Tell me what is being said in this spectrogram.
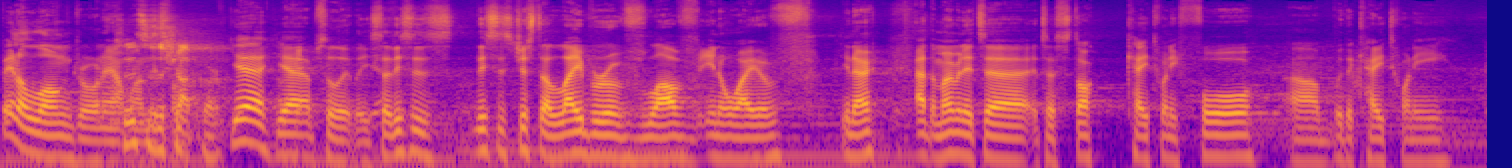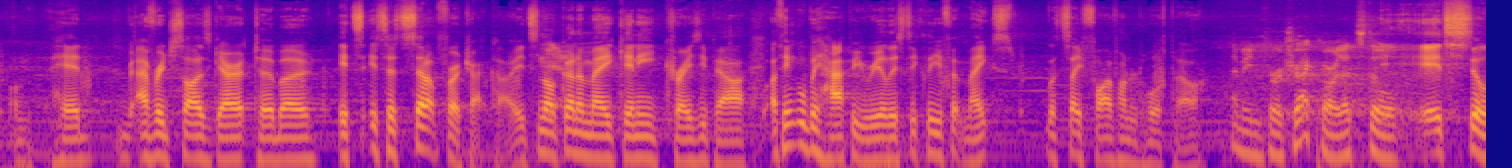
been a long drawn out So one. this is a one. shop car. Yeah, yeah, absolutely. So this is this is just a labour of love in a way of you know. At the moment, it's a it's a stock K24 um, with a K20 on head, average size Garrett turbo. It's it's a setup for a track car. It's not going to make any crazy power. I think we'll be happy realistically if it makes let's say 500 horsepower. I mean, for a track car, that's still It's still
